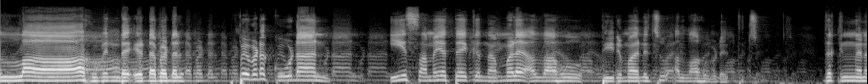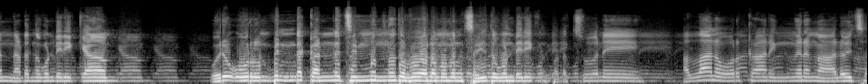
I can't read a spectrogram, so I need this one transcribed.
അള്ളാഹുവിന്റെ ഇടപെടൽ. ഇപ്പൊ ഇവിടെ കൂടാൻ ഈ സമയത്തേക്ക് നമ്മളെ അള്ളാഹു തീരുമാനിച്ചു അള്ളാഹു ഇവിടെ എത്തിച്ചു. ഇതൊക്കെ ഇങ്ങനെ നടന്നുകൊണ്ടിരിക്കാം. ഒരു ഉറുമ്പിന്റെ കണ്ണ് ചിമ്മുന്നത് പോലെ അവൻ ചെയ്തുകൊണ്ടിരിക്കും. പടച്ചോനെ അള്ളാനെ ഓർക്കാൻ ഇങ്ങനെ ആലോചിച്ച.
